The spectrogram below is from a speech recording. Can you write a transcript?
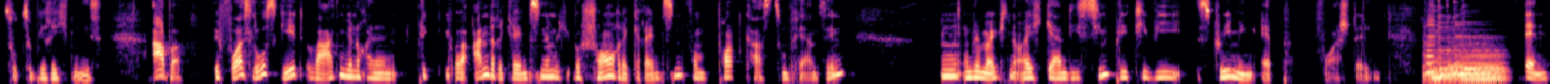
so zu berichten ist. Aber bevor es losgeht, wagen wir noch einen Blick über andere Grenzen, nämlich über Genregrenzen vom Podcast zum Fernsehen. Und wir möchten euch gern die Simply TV Streaming App vorstellen. Denn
